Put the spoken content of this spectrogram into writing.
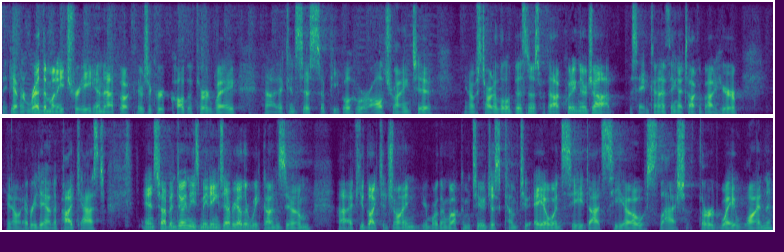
if you haven't read The Money Tree, in that book, there's a group called The Third Way uh, that consists of people who are all trying to, you know, start a little business without quitting their job. The same kind of thing I talk about here, you know, every day on the podcast. And so I've been doing these meetings every other week on Zoom. Uh, if you'd like to join, you're more than welcome to. Just come to aonc.co slash thirdway1.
